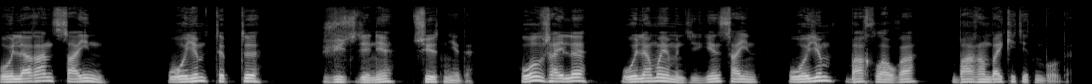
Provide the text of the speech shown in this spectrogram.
Ойлаған сайын ойым тіпті жүздене түсетін еді. Ол жайлы ойламаймын деген сайын ойым бақылауға бағынбай кететін болды.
